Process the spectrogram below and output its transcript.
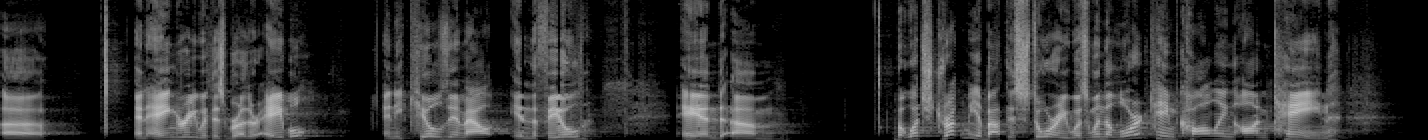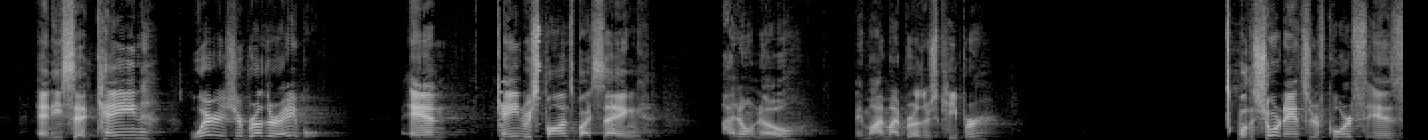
uh, and angry with his brother Abel, and he kills him out in the field. And um, but what struck me about this story was when the Lord came calling on Cain, and he said, "Cain, where is your brother Abel?" And Cain responds by saying, "I don't know. Am I my brother's keeper?" Well, the short answer, of course, is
